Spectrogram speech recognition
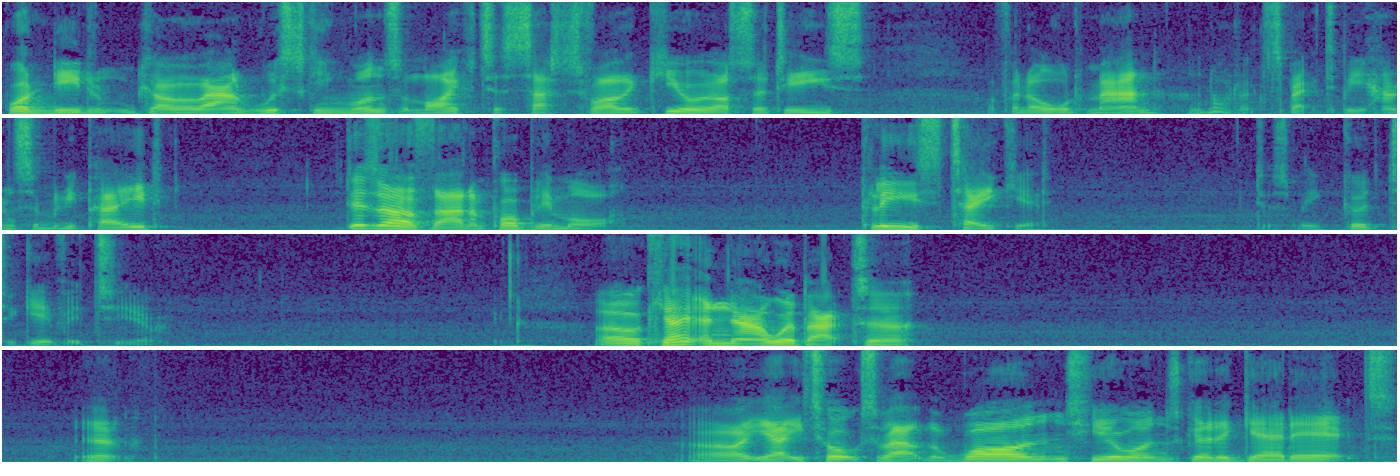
One needn't go around risking one's life to satisfy the curiosities of an old man and not expect to be handsomely paid. Deserve that and probably more. Please take it. Just be good to give it to you. Okay, and now we're back to. Yeah. Alright, yeah, he talks about the wand. Huron's gonna get it.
